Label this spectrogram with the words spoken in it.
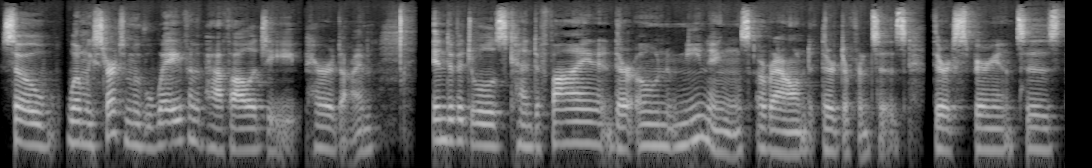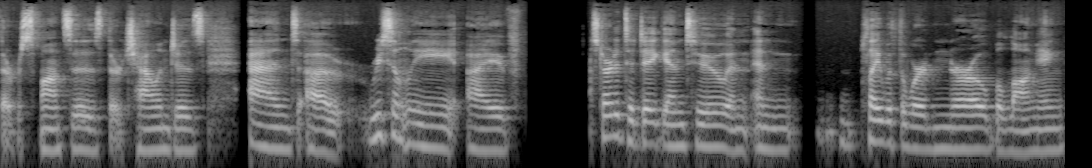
So when we start to move away from the pathology paradigm, individuals can define their own meanings around their differences, their experiences, their responses, their challenges. And uh, recently, I've started to dig into and, and play with the word neuro belonging,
